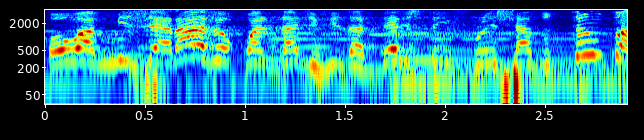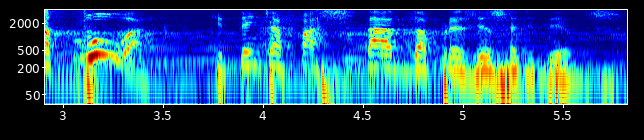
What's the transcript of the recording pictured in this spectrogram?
Ou a miserável qualidade de vida deles tem influenciado tanto a tua que tem te afastado da presença de Deus?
